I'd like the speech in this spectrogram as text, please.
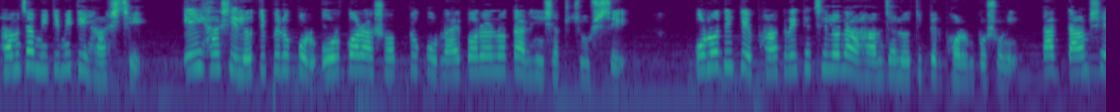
হামজা মিটিমিটি হাসছে। এই হাসি লতিফের উপর ওর করা সবটুকু ন্যায়পরায়ণতার হিসাব চুষছে। কোনো দিকে ফাঁক রেখেছিল না হামজা লতিফের ভরণ পোষণে তার দাম সে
